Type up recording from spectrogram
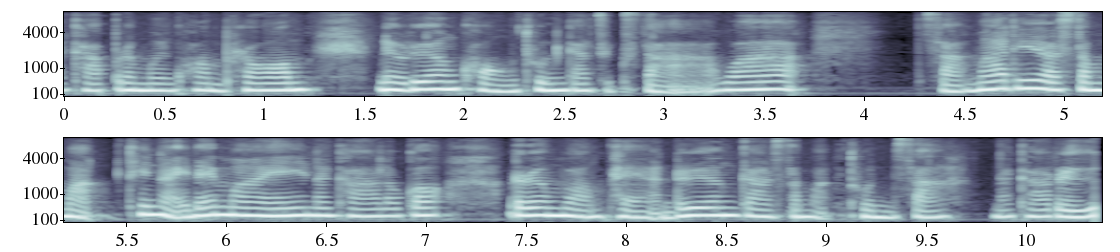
นะคะ ประเมินความพร้อมในเรื่องของทุนการศึกษาว่าสามารถที่จะสมัครที่ไหนได้ไหมนะคะ แล้วก็เริ่มวางแผนเรื่องการสมัครทุนซะนะคะ หรือ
